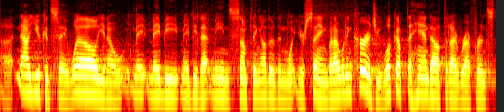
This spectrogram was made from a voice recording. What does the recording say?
Uh, now, you could say, well, you know, may, maybe, maybe that means something other than what you're saying, but I would encourage you, look up the handout that I referenced,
